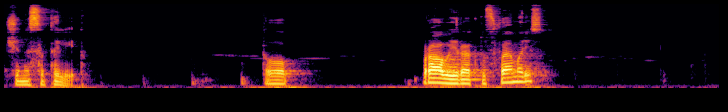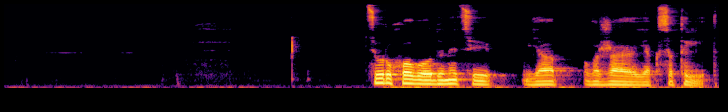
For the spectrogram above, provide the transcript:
чи не сателіт. То правий ректус феморіс. Цю рухову одиницю я вважаю як сателіт.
